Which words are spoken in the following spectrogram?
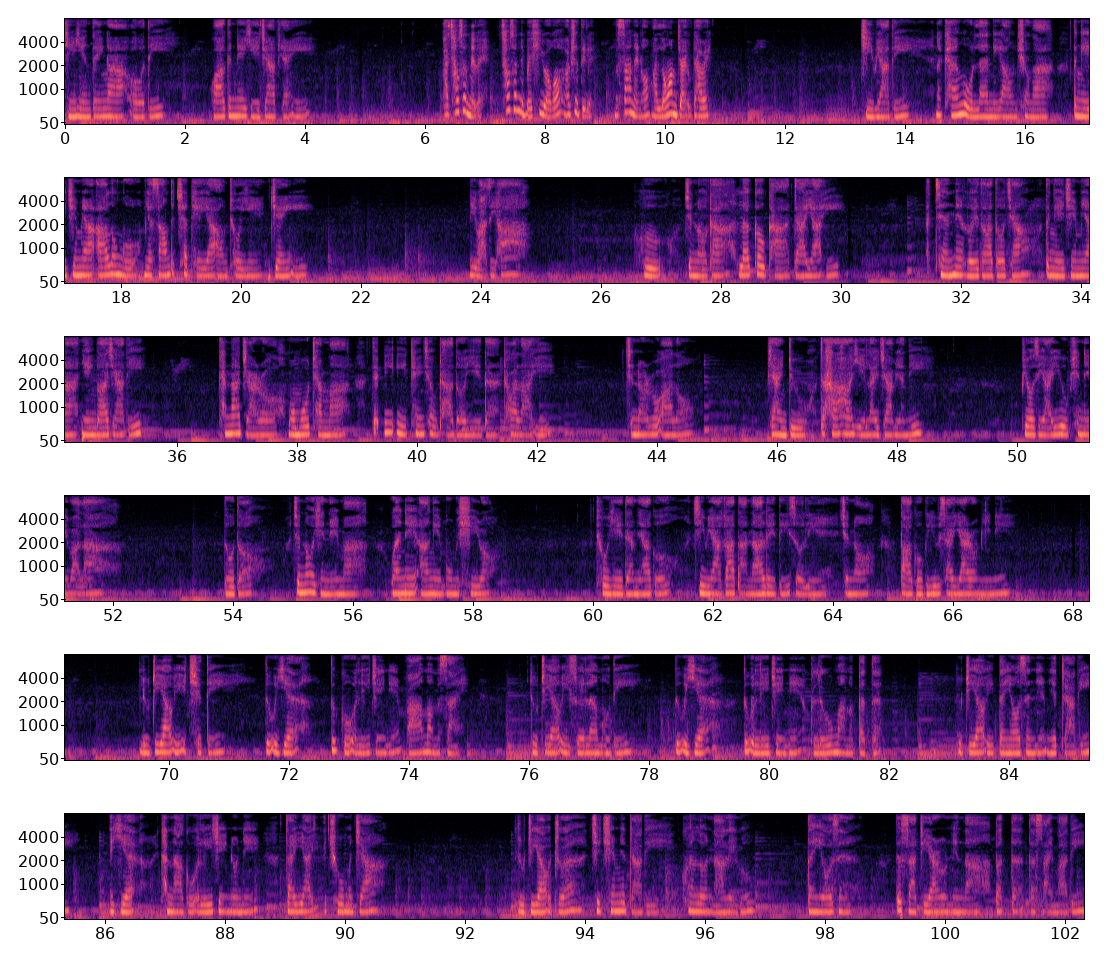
ရင်ရင်သိန်းကအော်သည်ဝါကနေရေချပြန်၏ဘာ60နှစ်လဲ60နှစ်ပဲရှိရောကောဘာဖြစ်သေးလဲ မစနဲ့နော်ငါလုံးဝမကြိုက်ဘူးဒါပဲကြည်ပြသည်နှကန်းကိုလန်းနေအောင်ခြုံကတငယ်ချင်းများအားလုံးကိုမျက်စောင်းတစ်ချက်ထဲရအောင်ထိုးရင်ကျင်း၏နေပါစေဟာဟုကျွန်တော်ကလက်ကုပ်ခါတားရ၏အထင်နှင့်လွဲသွားသောကြောင့်တငယ်ချင်းများငြိမ်သွားကြသည်ခဏကြာတော့မမိုးထံမှ တအီးအီထိန်ချုပ်ထားသောရေတံထွက်လာ၏ကျွန်တော်တို့အားလုံးပြိုင်တူတဟားဟားရေလိုက်ကြပြန်သည်ပျော်စရာကြီးကိုဖြစ်နေပါလားသို့တော့ကျွန်တော်ရင်ထဲမှာဝမ်းနဲ့အားငယ်မှုမရှိတော့ထိုရေတံများကိုကြည်ပြာကသာနားလေသည်ဆိုလျင်ကျွန်တော်ဘာကိုဂယုဆိုင်ရတော့မည်နီ လူတယောက်ဤအချစ်သည်သူ့အရက်သူ့ကိုယ်အလေးချိန်နှင့်ဘာမှမဆိုင်လူတယောက်ဤဆွဲလန်းမှုသည်သူ့အရက်သူ့အလေးချိန်နှင့်ဘလို့မှမပတ်သက်လူတယောက်ဤတန်ရောစနှင့်မြတ်တာသည်အရက်ခန္ဓာကိုယ်အလေးချိန်တို့နှင့်တိုက်ရိုက်အချိုးမကျလူတယောက်အတွက်ချစ်ချင်းမြတ်တာသည် ခွင့်လွတ်နားလည်မှုတန်ရောစဉ် သစ္စာတရားတို့နှင့်သာပတ်သက်သက်ဆိုင်ပါသည်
